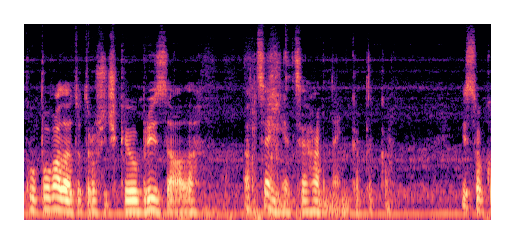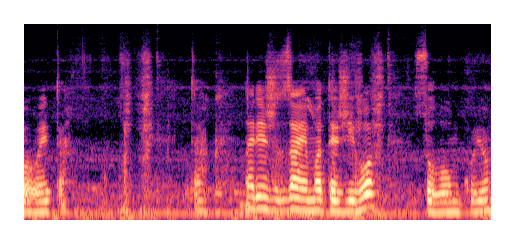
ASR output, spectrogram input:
купувала, то трошечки обрізала. А це ні, це гарненька така. І соковита. Так, нарізаємо теж його соломкою.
